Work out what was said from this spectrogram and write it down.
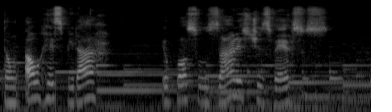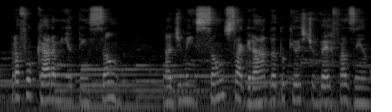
Então, ao respirar, eu posso usar estes versos para focar a minha atenção na dimensão sagrada do que eu estiver fazendo.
